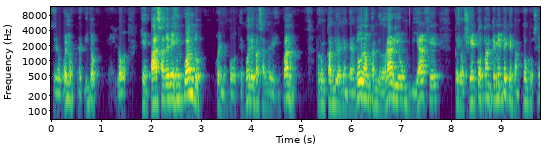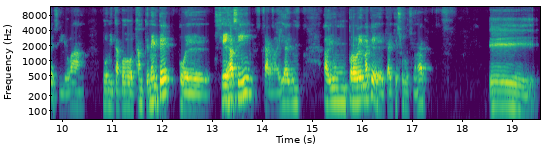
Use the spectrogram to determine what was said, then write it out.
Pero bueno, repito, lo que pasa de vez en cuando, bueno, pues te puede pasar de vez en cuando. Por un cambio de temperatura, un cambio de horario, un viaje. Pero si es constantemente, que tampoco sé, si Joan vomita constantemente, pues si es así, claro, ahí hay un, hay un problema que, hay que solucionar. Eh,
